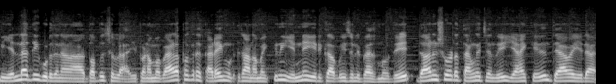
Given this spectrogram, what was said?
நீ எல்லாத்தையும் கொடுத்தா நான் தப்பு சொல்ல இப்போ நம்ம வேலை பார்க்குற கடையை கொடுத்துட்டா நமக்குன்னு என்ன இருக்கு அப்படின்னு சொல்லி பேசும்போது தனுஷோட தங்கச்சி வந்து எனக்கு எதுவும் தேவையில்லை.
